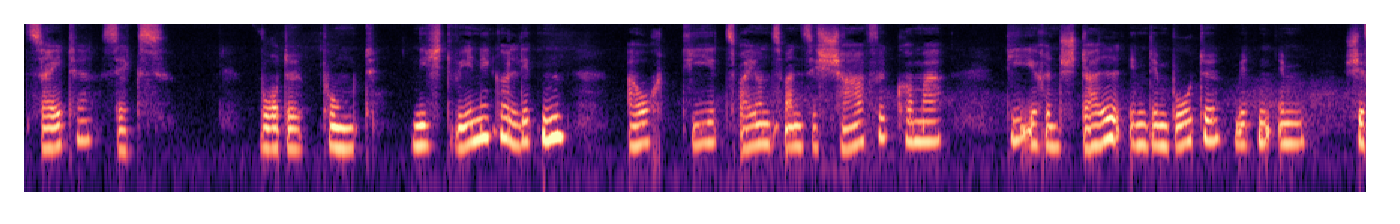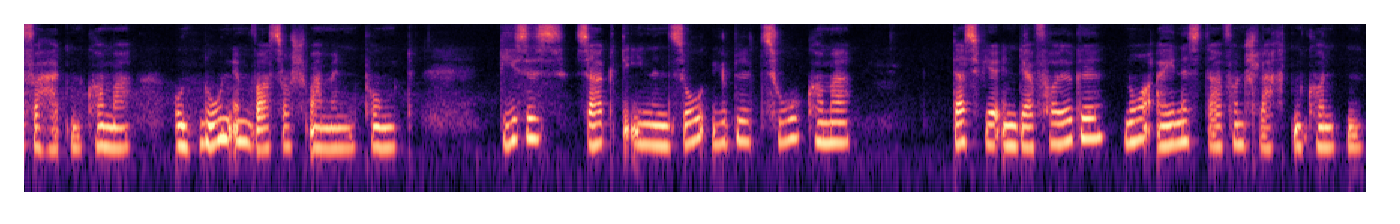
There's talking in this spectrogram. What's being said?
Seite 6. Wurde Punkt. Nicht weniger litten auch die 22 Schafe, die ihren Stall in dem Boote mitten im Schiffe hatten, und nun im Wasser schwammen. Punkt. Dieses sagte ihnen so übel zu, dass wir in der Folge nur eines davon schlachten konnten,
